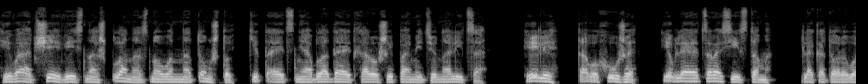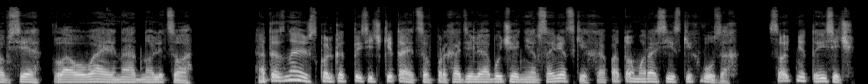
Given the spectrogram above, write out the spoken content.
и вообще весь наш план основан на том, что китаец не обладает хорошей памятью на лица, или, того хуже, является расистом, для которого все лаоваи на одно лицо. А ты знаешь, сколько тысяч китайцев проходили обучение в советских, а потом и российских вузах? Сотни тысяч.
